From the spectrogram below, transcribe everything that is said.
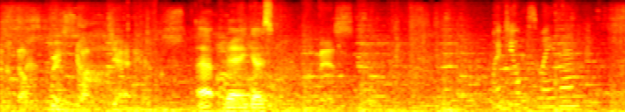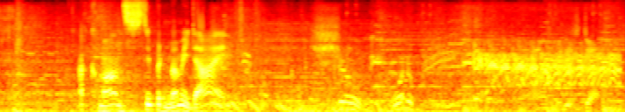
is the fist of death. Oh, there he goes. Missed. What you this way then? Oh, come on, stupid mummy, die. Show me what a Now it is done.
